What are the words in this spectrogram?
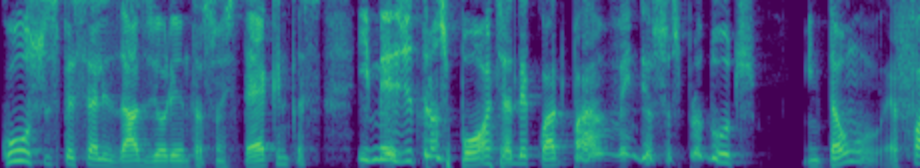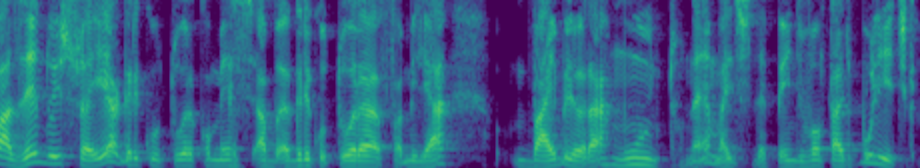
cursos especializados e orientações técnicas e meios de transporte adequado para vender os seus produtos. Então, é fazendo isso aí, a agricultura, a agricultura familiar vai melhorar muito, né? mas isso depende de vontade política.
